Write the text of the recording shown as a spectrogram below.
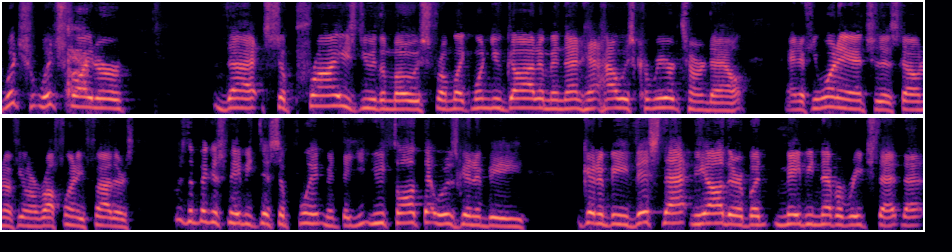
Which which fighter that surprised you the most from like when you got him and then how his career turned out and if you want to answer this, I don't know if you want to ruffle any feathers. Who's the biggest maybe disappointment that you, you thought that was going to be going to be this, that, and the other, but maybe never reach that that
